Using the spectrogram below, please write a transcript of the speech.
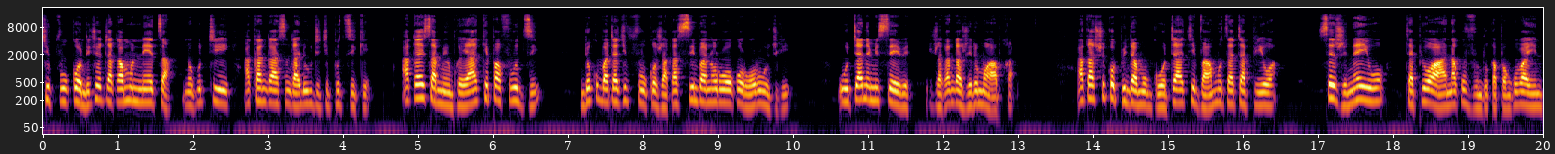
chipfuko ndicho chakamunetsa nokuti akanga asingadi kuti chiputsike. Akaisa mhembwe yake pafudzi ndokubata chipfuko zvakasimba noruoko rworudyi uta nemiseve zvakanga zviri muhapwa. Akasvikopinda mugota achibva amutsa tapiwa sezvineiwo tapiwa haana kuvhunduka panguva ino.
